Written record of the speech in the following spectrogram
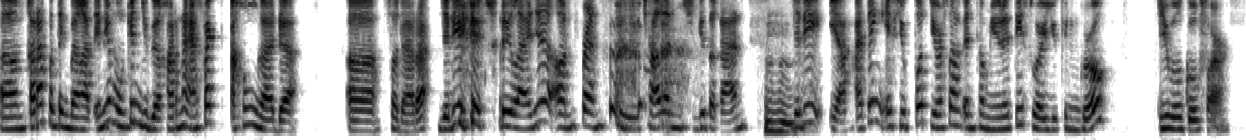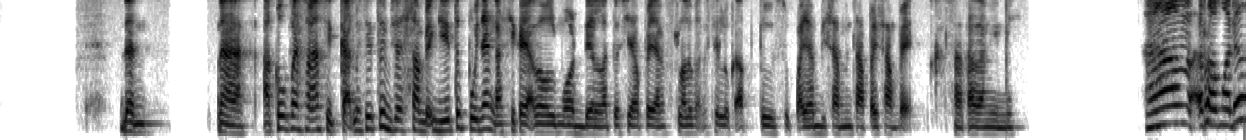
Um, karena penting banget. Ini mungkin juga karena efek aku nggak ada uh, saudara. Jadi relynya on friends to challenge gitu kan. Mm-hmm. Jadi ya, yeah, I think if you put yourself in communities where you can grow, you will go far. Dan nah, aku penasaran sih Kak Misti itu bisa sampai gitu punya nggak sih kayak role model atau siapa yang selalu Kak Misti look up to supaya bisa mencapai sampai sekarang ini? Um, role model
